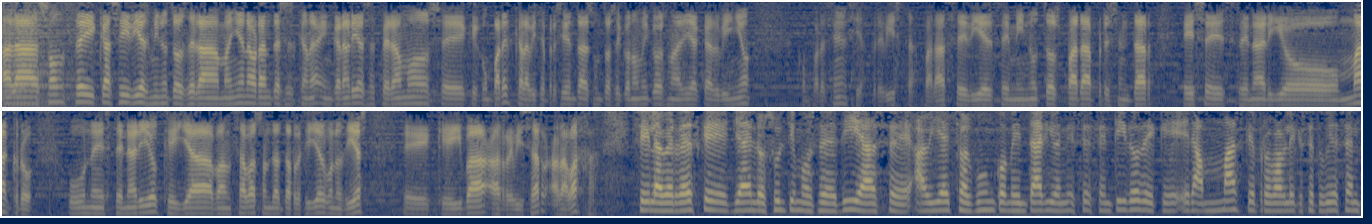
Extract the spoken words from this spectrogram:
A las 11 y casi 10 minutos de la mañana, ahora antes en Canarias, esperamos eh, que comparezca la vicepresidenta de Asuntos Económicos, Nadia Calviño, comparecencia prevista para hace 10 minutos para presentar ese escenario macro. Un escenario que ya avanzaba, Sandra Torrecillas, buenos días, eh, que iba a revisar a la baja. Sí, la verdad es que ya en los últimos eh, días había hecho algún comentario en ese sentido de que era más que probable que se tuviesen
